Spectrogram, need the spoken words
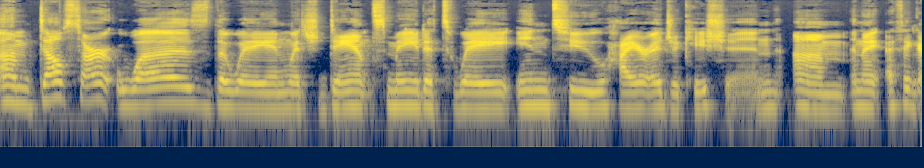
um delsarte was the way in which dance made its way into higher education. Um and i i think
